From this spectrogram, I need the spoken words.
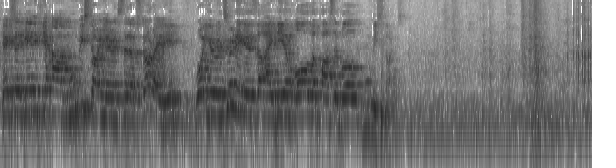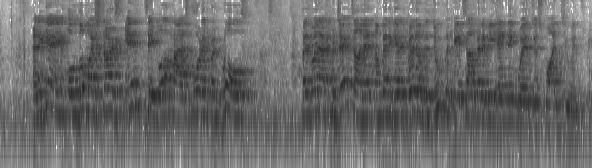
Okay, so again, if you have movie star here instead of star ID, what you're returning is the ID of all the possible movie stars. And again, although my stars in table has four different roles, but when I project on it, I'm going to get rid of the duplicates, I'm going to be ending with just one, two, and three.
